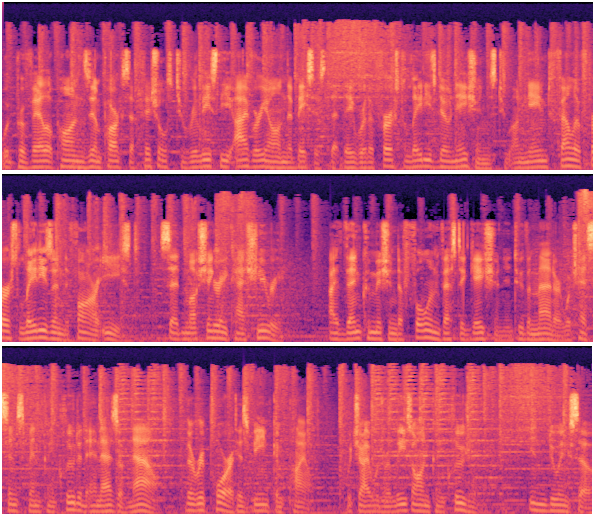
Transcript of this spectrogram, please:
would prevail upon Zimparks officials to release the ivory on the basis that they were the First Lady's donations to unnamed fellow First Ladies in the Far East, said Muchinguri-Kashiri. I then commissioned a full investigation into the matter which has since been concluded and as of now, the report is being compiled, which I would release on conclusion. In doing so,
